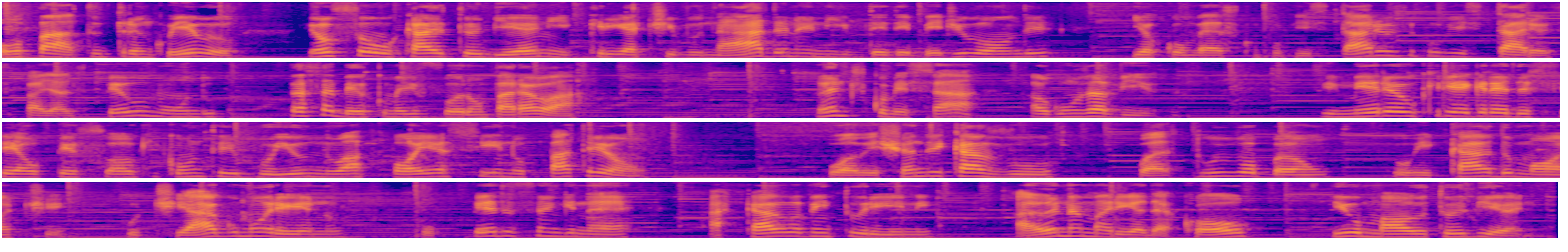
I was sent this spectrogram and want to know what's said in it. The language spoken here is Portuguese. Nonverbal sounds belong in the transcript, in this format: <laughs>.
Opa, tudo tranquilo? Eu sou o Caio Turbiani, criativo na Adanani DDB de Londres, e eu converso com publicitários e publicitárias espalhados pelo mundo para saber como eles foram para lá. Antes de começar, alguns avisos. Primeiro eu queria agradecer ao pessoal que contribuiu no Apoia-se no Patreon. O Alexandre Cazu, o Arthur Lobão, o Ricardo Motti, o Thiago Moreno, o Pedro Sanguiné, a Carla Venturini, a Ana Maria da Col e o Mauro Turbiani.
